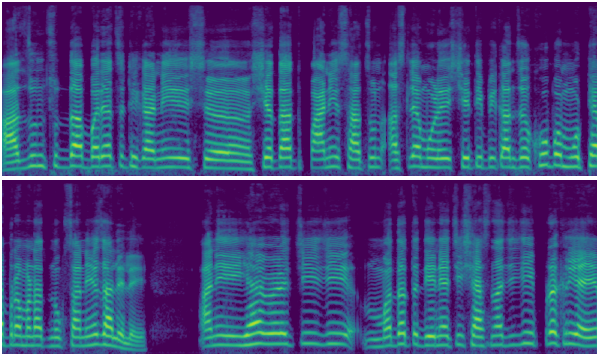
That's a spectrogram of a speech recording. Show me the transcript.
अजून सुद्धा बऱ्याच ठिकाणी श- शेतात पाणी साचून असल्यामुळे शेती पिकांचं खूप मोठ्या प्रमाणात नुकसान हे झालेलं आहे आणि ह्या वेळेची जी मदत देण्याची शासनाची जी प्रक्रिया आहे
